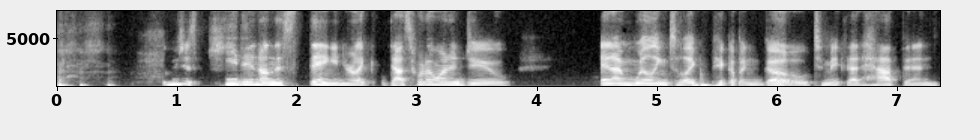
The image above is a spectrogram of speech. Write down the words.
you just keyed in on this thing and you're like, that's what I want to do and I'm willing to like pick up and go to make that happen.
